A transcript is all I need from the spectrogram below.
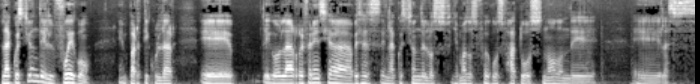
la cuestión del fuego en particular, eh, digo, la referencia a veces en la cuestión de los llamados fuegos fatuos, ¿no? Donde eh, las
